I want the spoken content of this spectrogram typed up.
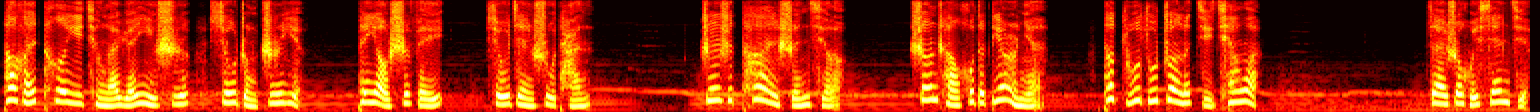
他还特意请来园艺师修整枝叶，喷药施肥，修建树坛，真是太神奇了。生产后的第二年。他足足赚了几千万。再说回仙姐，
